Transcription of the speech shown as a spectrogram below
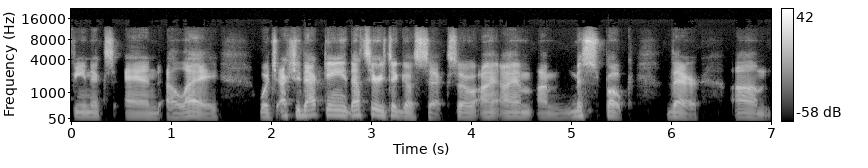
Phoenix and LA, which actually that game, that series did go six. So I, I am, I'm misspoke there. Um,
